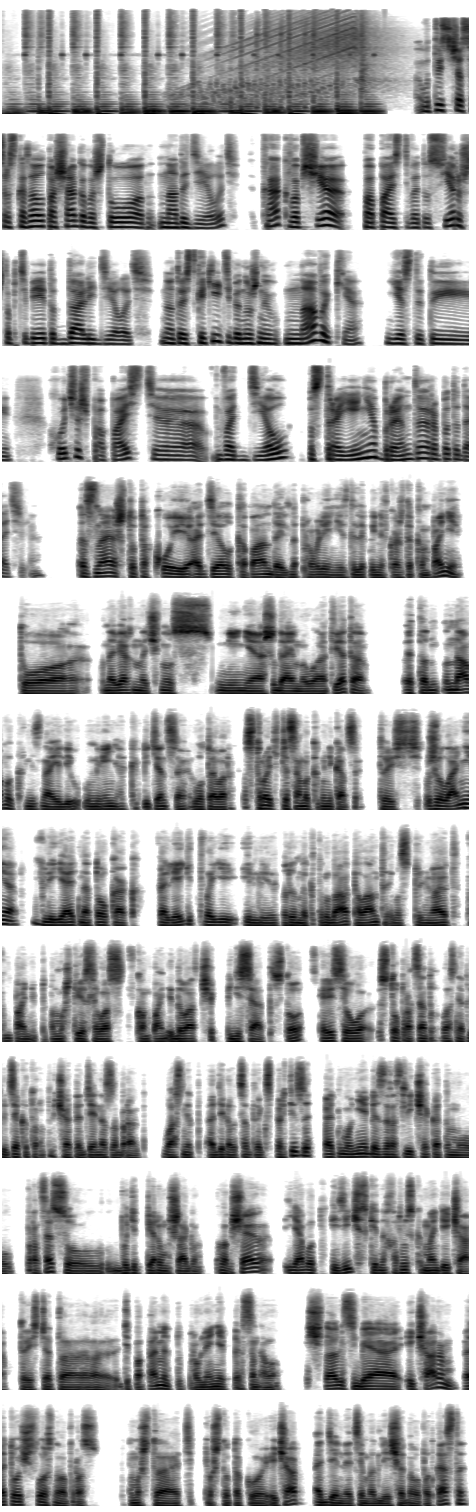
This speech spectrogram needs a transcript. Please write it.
Вот ты сейчас рассказал пошагово, что надо делать. Как вообще попасть в эту сферу, чтобы тебе это дали делать? Ну, то есть какие тебе нужны навыки, если ты хочешь попасть э, в отдел построения бренда работодателя? Зная, что такой отдел, команда или направление есть далеко не в каждой компании, то, наверное, начну с менее ожидаемого ответа это навык, не знаю, или умение, компетенция, whatever, строить те самые коммуникации. То есть желание влиять на то, как коллеги твои или рынок труда, таланты воспринимают компанию. Потому что если у вас в компании 20 человек, 50, 100, скорее всего, 100% у вас нет людей, которые отвечают отдельно за бренд. У вас нет отдельного центра экспертизы, поэтому не безразличие к этому процессу будет первым шагом. Вообще, я вот физически нахожусь в команде HR, то есть это департамент управления персоналом. Считаю ли себя HR? Это очень сложный вопрос потому что, типа, что такое HR? Отдельная тема для еще одного подкаста.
